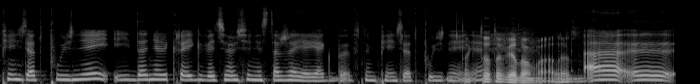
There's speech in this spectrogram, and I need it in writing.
5 lat później i Daniel Craig, wiecie, on się nie starzeje jakby w tym 5 lat później. Tak, nie? to to wiadomo, ale... A y,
